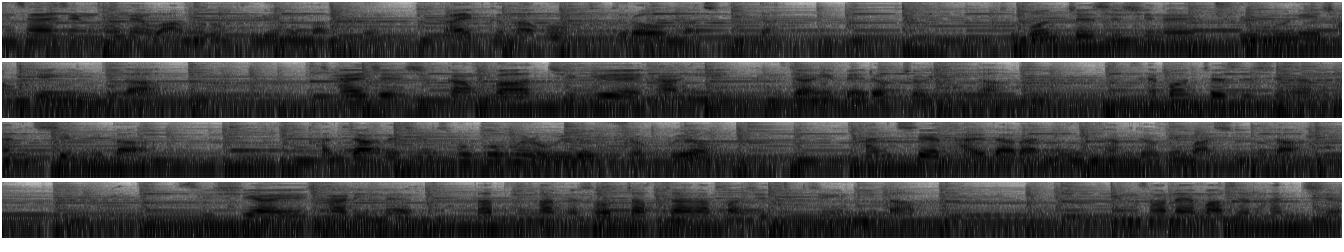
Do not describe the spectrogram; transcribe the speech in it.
흰살 생선의 왕으로 불리는 만큼 깔끔하고 부드러운 맛입니다. 두 번째 스시는 줄무늬 정갱이입니다. 찰진 식감과 특유의 향이 굉장히 매력적입니다. 세 번째 스시는 한치입니다. 간장 대신 소금을 올려주셨고요. 한치의 달달함이 인상적인 맛입니다. 스시야의 샤리는 따뜻하면서 짭짤한 맛이 특징입니다. 생선의 맛을 한층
